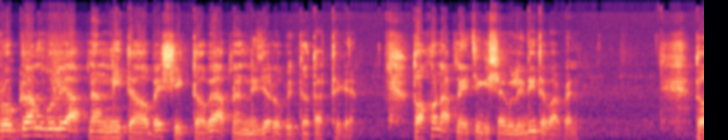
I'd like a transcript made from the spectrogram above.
প্রোগ্রামগুলি আপনার নিতে হবে, শিখতে হবে আপনার নিজের অভিজ্ঞতার থেকে। তখন আপনি এই চিকিৎসাগুলি দিতে পারবেন। তো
